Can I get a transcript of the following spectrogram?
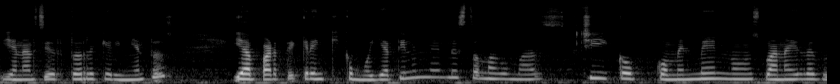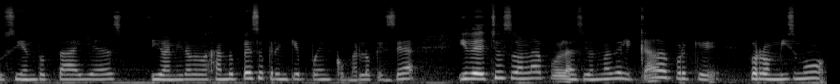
llenar ciertos requerimientos y aparte creen que como ya tienen el estómago más chico, comen menos, van a ir reduciendo tallas y van a ir bajando peso, creen que pueden comer lo que sea. Y de hecho son la población más delicada porque por lo mismo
